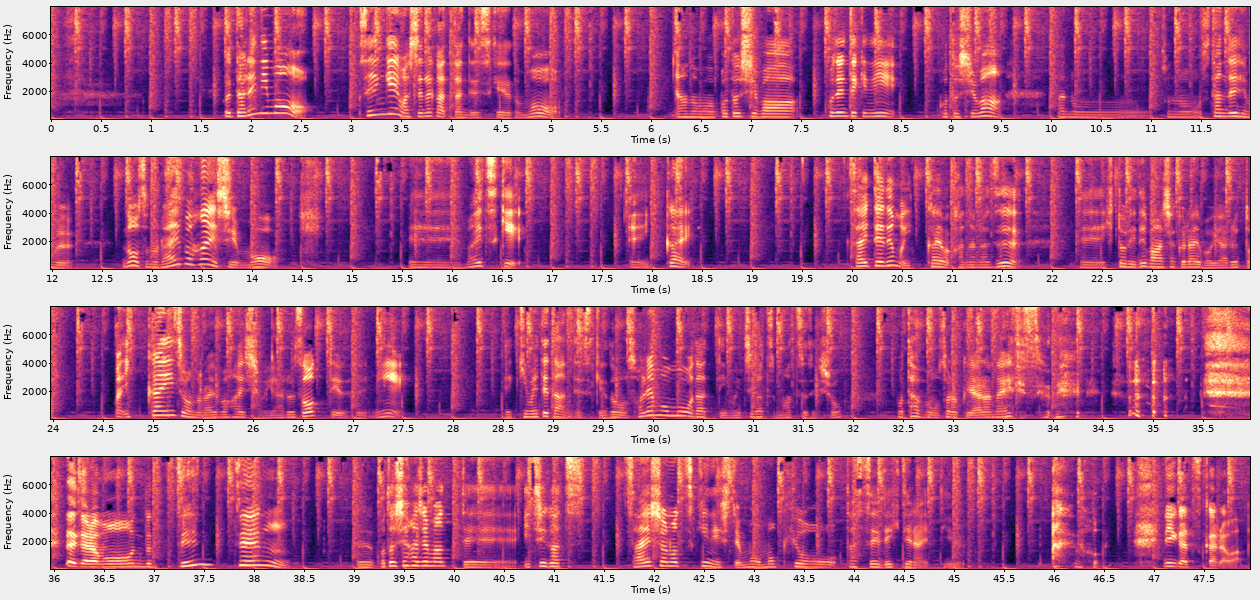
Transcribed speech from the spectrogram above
これ誰にも宣言はしてなかったんですけれどもあの今年は個人的に今年はあのそのスタンド FM のそのライブ配信も、えー、毎月えー、1回。最低でも1回は必ず、えー、1人で晩酌ライブをやると、まあ、1回以上のライブ配信をやるぞっていうふうに、えー、決めてたんですけどそれももうだって今1月末でしょ？もう多分おそらくやらないですよね。だからもうほんと全然、うん、今年始まって1月最初の月にしてもう目標を達成できてないっていう。あの2月からは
